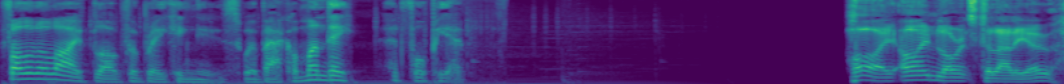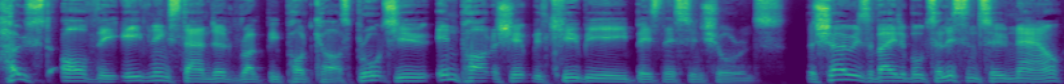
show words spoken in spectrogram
Follow the live blog for breaking news. We're back on Monday at 4 pm. Hi, I'm Lawrence Dallaglio, host of the Evening Standard Rugby Podcast, brought to you in partnership with QBE Business Insurance. The show is available to listen to now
